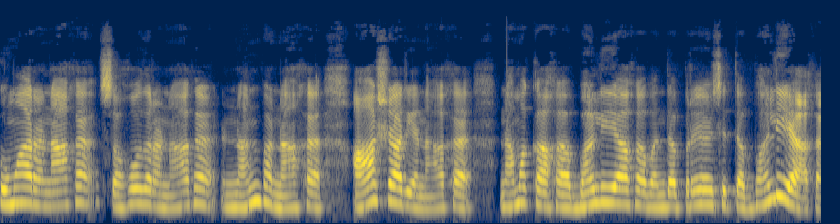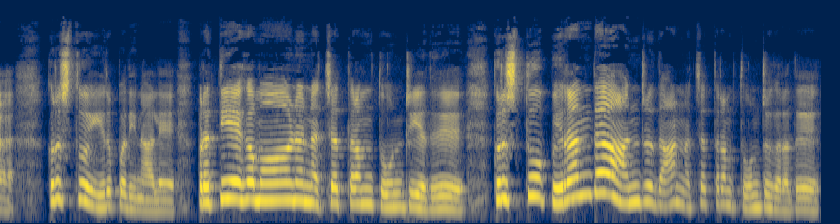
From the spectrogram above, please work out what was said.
குமாரனாக சகோதரனாக நண்பனாக ஆசாரியனாக நமக்காக பலியாக வந்த பிரயோசித்த பலியாக கிறிஸ்து இருப்பதினாலே பிரத்யேகமான நட்சத்திரம் தோன்றியது. கிறிஸ்து பிறந்த அன்றுதான் நட்சத்திரம் தோன்றுகிறது.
